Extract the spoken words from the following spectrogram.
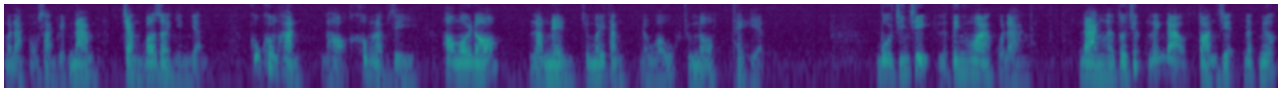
mà Đảng Cộng sản Việt Nam chẳng bao giờ nhìn nhận, cũng không hẳn là họ không làm gì, họ ngồi đó làm nền cho mấy thằng đầu gấu chúng nó thể hiện. Bộ Chính trị là tinh hoa của Đảng, Đảng là tổ chức lãnh đạo toàn diện đất nước.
